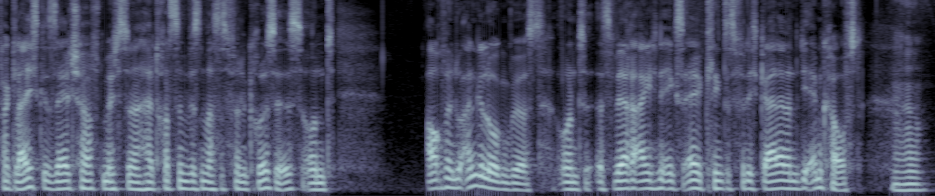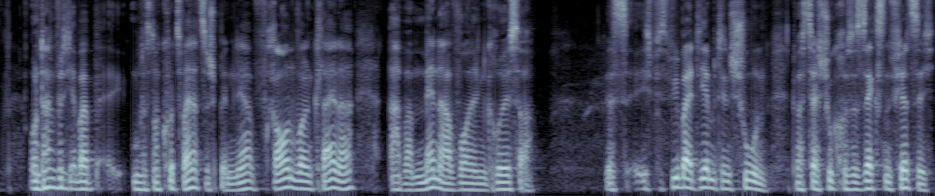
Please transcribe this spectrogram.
Vergleichsgesellschaft möchtest du dann halt trotzdem wissen, was das für eine Größe ist. Und auch wenn du angelogen wirst und es wäre eigentlich eine XL, klingt es für dich geiler, wenn du die M kaufst. Und dann würde ich aber, um das noch kurz weiterzuspinnen, ja, Frauen wollen kleiner, aber Männer wollen größer. Das ist wie bei dir mit den Schuhen. Du hast ja Schuhgröße 46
